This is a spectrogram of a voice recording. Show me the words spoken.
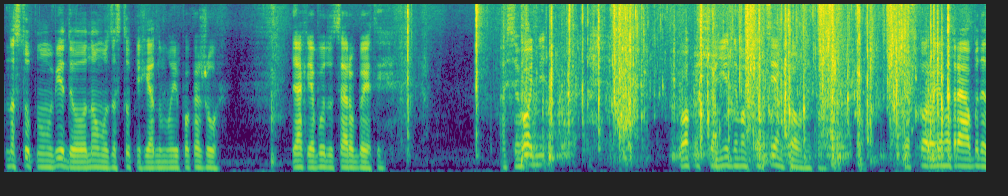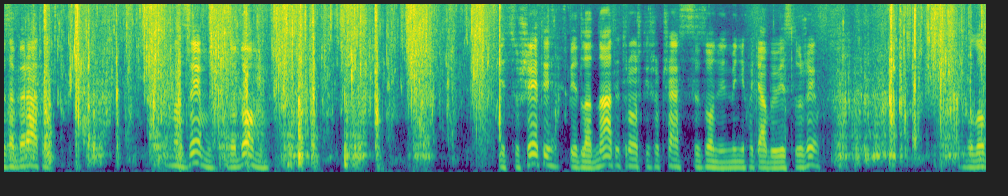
в наступному відео, одному з наступних, я думаю, покажу, як я буду це робити. А сьогодні поки що їдемо ще цим човником. Ще скоро його треба буде забирати на зиму додому. Підсушити, підладнати трошки, щоб ще сезон він мені хоча б відслужив. Було б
